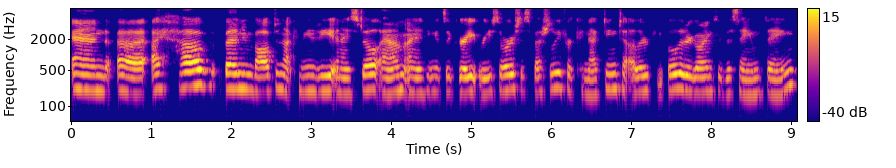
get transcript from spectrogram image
And uh, I have been involved in that community and I still am. And I think it's a great resource, especially for connecting to other people that are going through the same thing.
